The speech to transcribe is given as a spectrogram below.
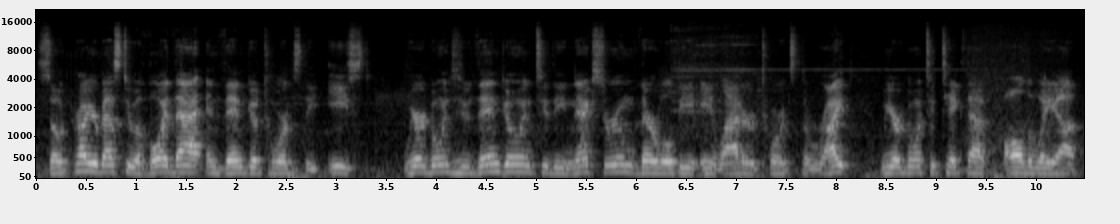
so try your best to avoid that, and then go towards the east. We are going to then go into the next room, there will be a ladder towards the right, we are going to take that all the way up.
